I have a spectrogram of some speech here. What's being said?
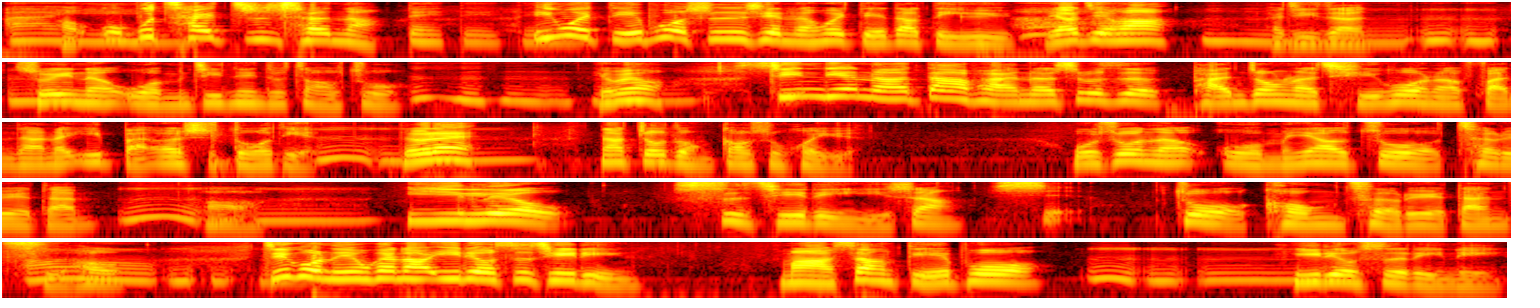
哎好，我不猜支撑啊，对对对，因为跌破十日线呢会跌到地狱，了解吗？还记得？嗯嗯嗯，所以呢，我们今天就照做，嗯嗯有没有？今天呢，大盘呢是不是盘中呢期货呢反弹了一百二十多点，嗯对不对？那周总告诉会员，我说呢，我们要做策略单嗯啊嗯，一六四七零以上是。做空策略单此后。结果你有看到一六四七零马上跌破嗯嗯嗯，一六四零零，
